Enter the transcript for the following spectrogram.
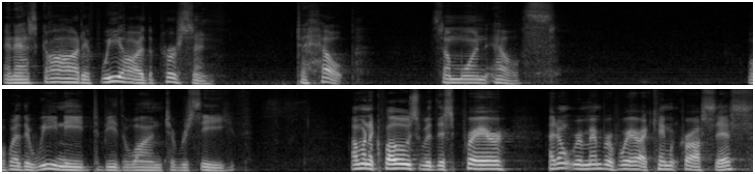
and ask God if we are the person to help someone else or whether we need to be the one to receive. I want to close with this prayer. I don't remember where I came across this,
